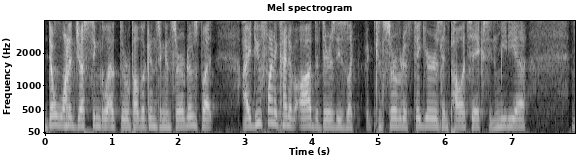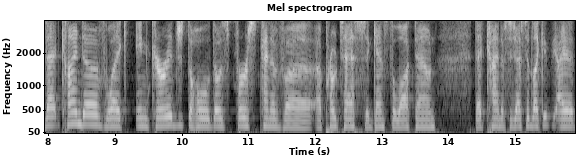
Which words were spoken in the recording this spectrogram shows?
don't want to just single out the Republicans and conservatives, but I do find it kind of odd that there's these like conservative figures in politics and media that kind of like encouraged the whole those first kind of uh, uh protests against the lockdown that kind of suggested like I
